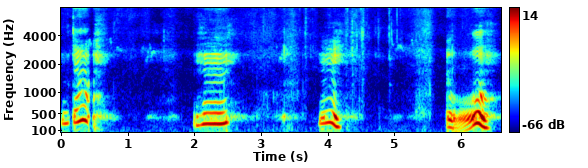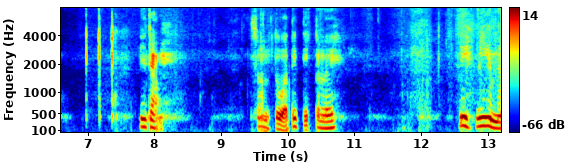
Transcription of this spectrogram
นี่เจ้า อือหืออืมโอ้ นี่จ้าสองตัวติดๆกันเลย นี่มีเห็นไหม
